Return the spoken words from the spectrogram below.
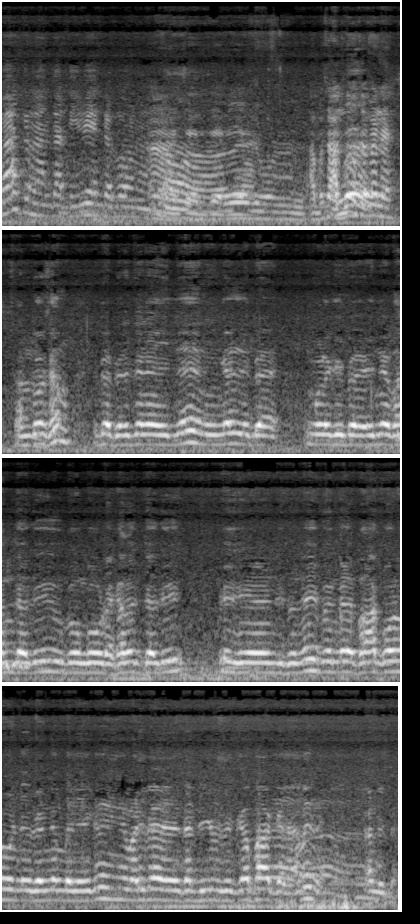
பார்க்கலாம். சந்தோஷம் இப்ப பிரச்சனை இல்லை. நீங்கள் இப்ப உங்களுக்கு இப்ப என்ன வந்தது? இப்ப உங்களோட கதைச்சது? சொன்னா இப்ப எங்களை பார்க்கணும் எண்ணம் பண்ணிருக்க நீங்க வடிவ தட்டி பார்க்கலாம்? கண்டிப்பா.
